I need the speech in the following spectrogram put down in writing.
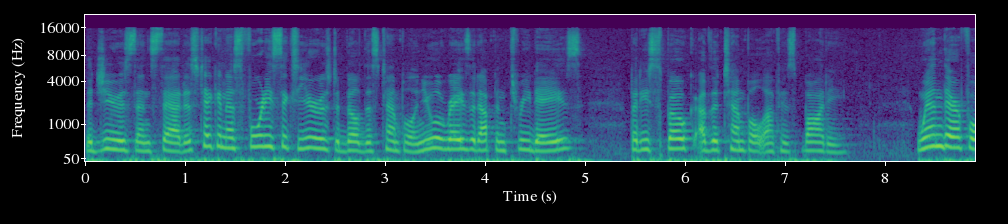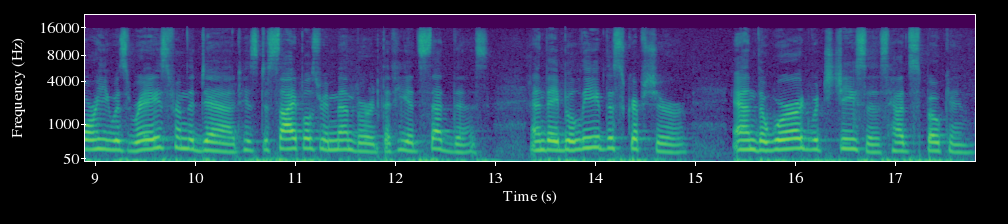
The Jews then said, It's taken us 46 years to build this temple, and you will raise it up in three days? But he spoke of the temple of his body. When therefore he was raised from the dead, his disciples remembered that he had said this, and they believed the scripture and the word which Jesus had spoken.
